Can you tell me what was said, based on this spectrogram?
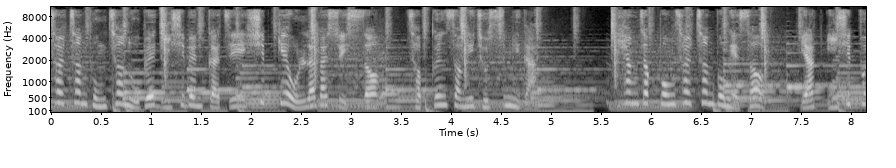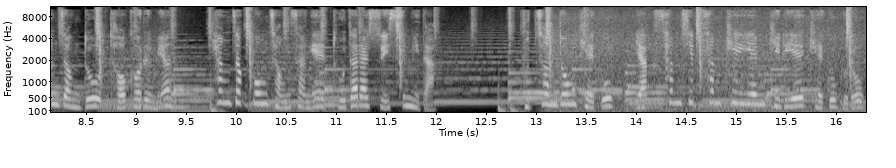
설천 봉천 520m까지 쉽게 올라갈 수 있어 접근성이 좋습니다. 향적봉 설천봉에서 약 20분 정도 더 걸으면 향적봉 정상에 도달할 수 있습니다. 구천동 계곡 약 33km 길이의 계곡으로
